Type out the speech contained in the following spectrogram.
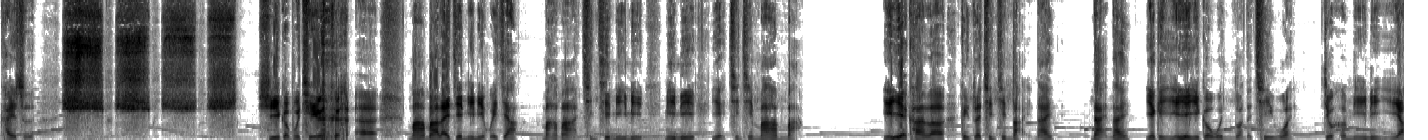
开始嘘嘘嘘嘘嘘个不停。呃，妈妈来接米米回家，妈妈亲亲米米，米米也亲亲妈妈。爷爷看了，跟着亲亲奶奶，奶奶也给爷爷一个温暖的亲吻，就和米米一样。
